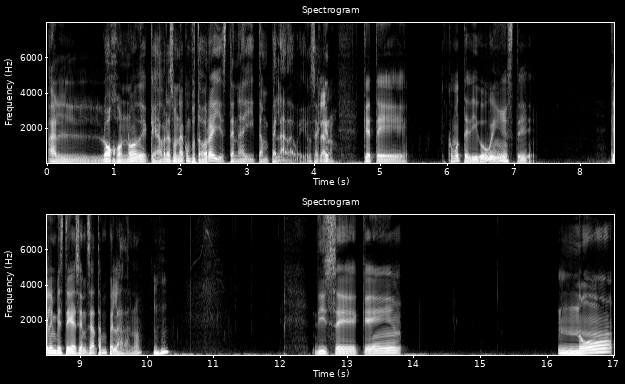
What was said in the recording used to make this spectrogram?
al ojo, ¿no? De que abras una computadora y estén ahí tan pelada, güey. O sea, que, Claro. que te, ¿cómo te digo, güey? Este, que la investigación sea tan pelada, ¿no? Ujú. Dice que no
